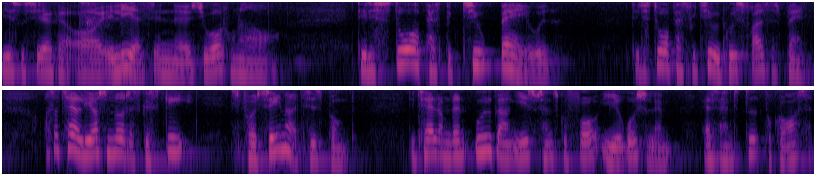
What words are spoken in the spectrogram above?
Jesus cirka, og Elias en øh, 700-800 år. Det er det store perspektiv bagud. Det er det store perspektiv i Guds frelsesplan. Og så taler de også om noget, der skal ske på et senere tidspunkt. De talte om den udgang, Jesus han skulle få i Jerusalem, altså hans død på korset.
